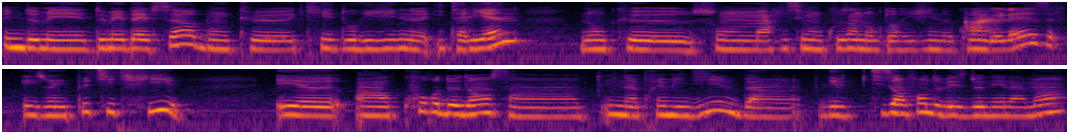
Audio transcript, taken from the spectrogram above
une de mes, de mes belles-sœurs, donc, euh, qui est d'origine italienne. Donc, euh, son mari, c'est mon cousin, donc d'origine congolaise. Et ils ont une petite fille. Et euh, un cours de danse, un- une après-midi, ben, les petits-enfants devaient se donner la main.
